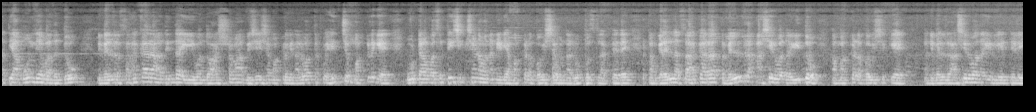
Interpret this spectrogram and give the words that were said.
ಅತಿ ಅಮೂಲ್ಯವಾದದ್ದು. ನಿಮ್ಮೆಲ್ಲರ ಸಹಕಾರದಿಂದ ಈ ಒಂದು ಆಶ್ರಮ ವಿಶೇಷ ಮಕ್ಕಳಿಗೆ, ನಲವತ್ತಕ್ಕೂ ಹೆಚ್ಚು ಮಕ್ಕಳಿಗೆ ಊಟ, ವಸತಿ ಶಿಕ್ಷಣವನ್ನ ನೀಡಿ ಆ ಮಕ್ಕಳ ಭವಿಷ್ಯವನ್ನ ರೂಪಿಸಲಾಗ್ತಾ ಇದೆ. ನಮಗೆಲ್ಲ ಸಹಕಾರ, ತಮ್ಮೆಲ್ಲರ ಆಶೀರ್ವಾದ ಇದ್ದು ಆ ಮಕ್ಕಳ ಭವಿಷ್ಯಕ್ಕೆ ನಿಮ್ಮೆಲ್ಲರ ಆಶೀರ್ವಾದ ಇರಲಿ ಅಂತೇಳಿ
